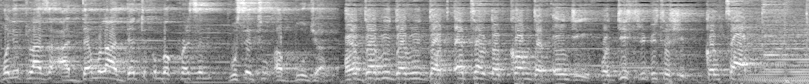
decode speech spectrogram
Polyplaza at Demola Adetokunbo Crescent, Wuse 2, Abuja. or www.airtel.com.ng for distributorship. Contact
